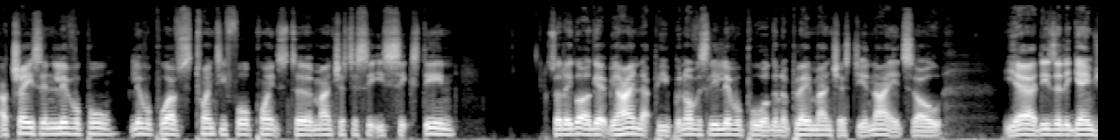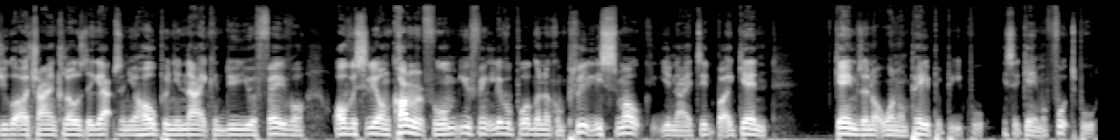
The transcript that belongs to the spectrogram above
are chasing Liverpool. Liverpool have 24 points to Manchester City 16. So they got to get behind that people. And obviously Liverpool are going to play Manchester United. So yeah, these are the games you got to try and close the gaps, and you're hoping United can do you a favour. Obviously, on current form, you think Liverpool are going to completely smoke United, but again, games are not won on paper, people. It's a game of football.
